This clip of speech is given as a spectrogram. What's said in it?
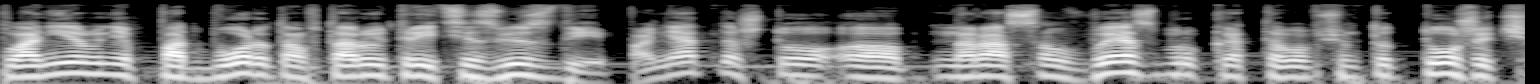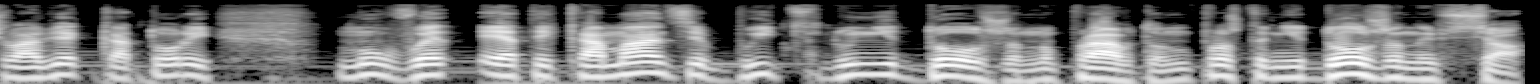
планирование подбора там второй, третьей звезды. Понятно, что э, Рассел Вестбрук это, в общем-то, тоже человек, который, ну, в этой команде быть, ну, не должен, ну, правда, он просто не должен и все.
